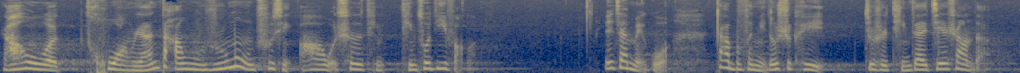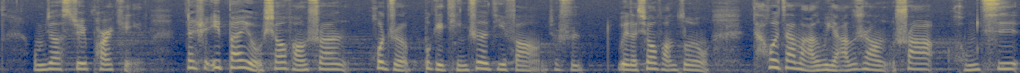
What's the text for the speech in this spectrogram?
然后我恍然大悟，如梦初醒啊，我车子停停错地方了。因为在美国，大部分你都是可以就是停在街上的，我们叫 street parking，但是一般有消防栓或者不给停车的地方，就是为了消防作用，他会在马路牙子上刷红漆。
